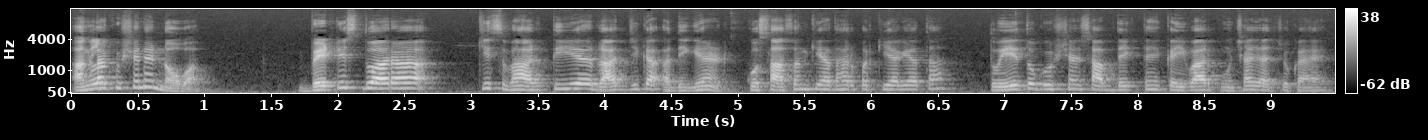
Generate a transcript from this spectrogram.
अगला क्वेश्चन है नौवा। ब्रिटिश द्वारा किस भारतीय राज्य का अधिग्रहण कुशासन के आधार पर किया गया था? तो ये तो क्वेश्चन आप देखते हैं, कई बार पूछा जा चुका है,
